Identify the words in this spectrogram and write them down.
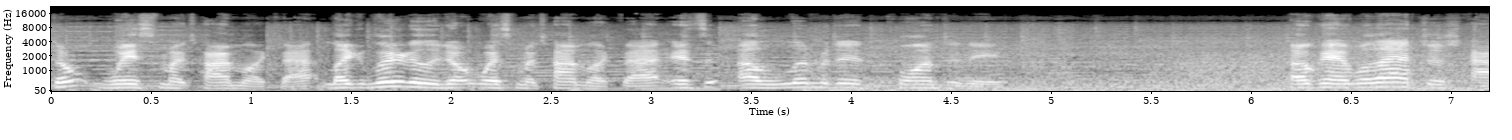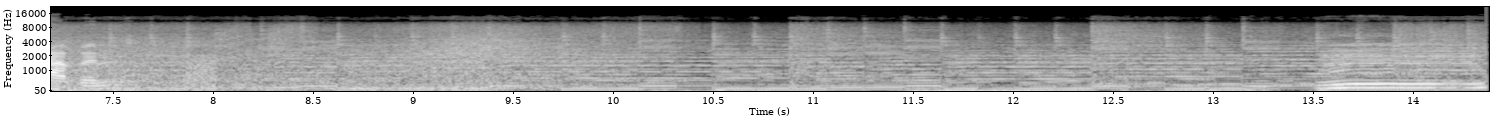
Don't waste my time like that. Like, literally don't waste my time like that. It's a limited quantity. Okay, well that just happened. Mmm...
